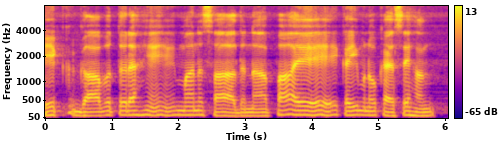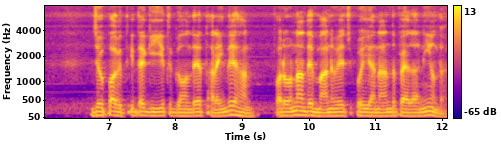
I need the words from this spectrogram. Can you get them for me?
ਇੱਕ ਗਾਵਤ ਰਹੇ ਮਨ ਸਾਧਨਾ ਪਾਏ, ਕਈ ਮਨੁੱਖ ਐਸੇ ਹਨ ਜੋ ਭਗਤੀ ਦੇ ਗੀਤ ਗਾਉਂਦੇ ਤਾਂ ਰਹਿੰਦੇ ਹਨ, ਪਰ ਉਹਨਾਂ ਦੇ ਮਨ ਵਿੱਚ ਕੋਈ ਆਨੰਦ ਪੈਦਾ ਨਹੀਂ ਹੁੰਦਾ।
